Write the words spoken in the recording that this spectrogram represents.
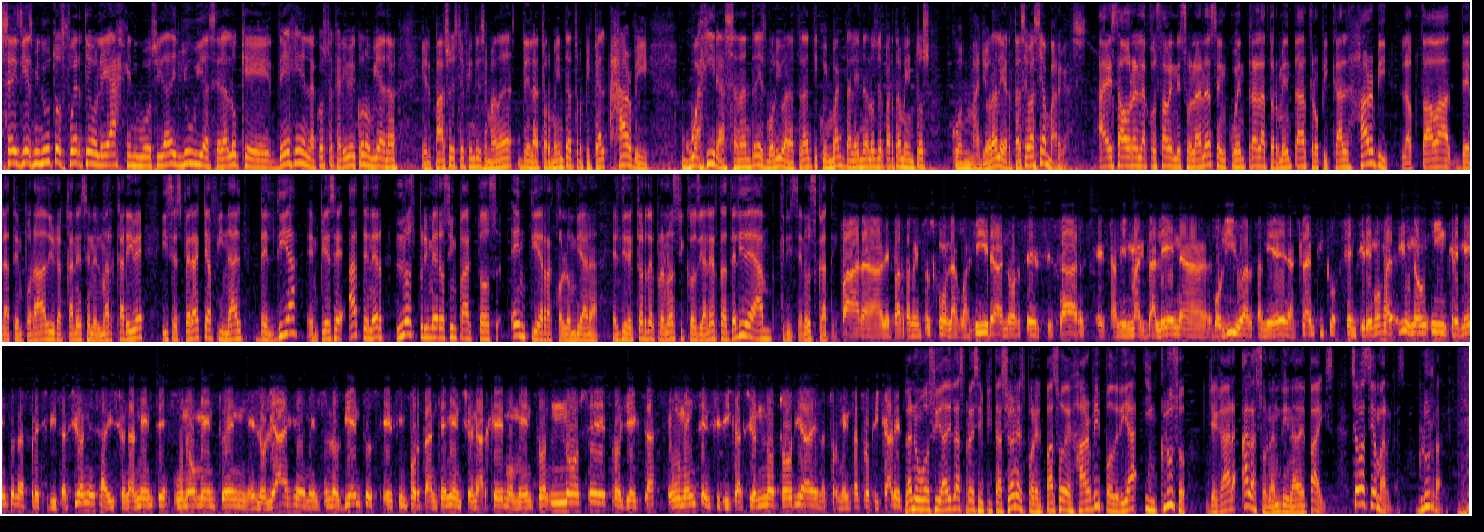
6, 10 minutos, fuerte oleaje, nubosidad y lluvia será lo que deje en la costa caribe colombiana el paso este fin de semana de la tormenta tropical Harvey. Guajira, San Andrés, Bolívar, Atlántico y Magdalena, los departamentos con mayor alerta. Sebastián Vargas. A esta hora en la costa venezolana se encuentra la tormenta tropical Harvey, la octava de la temporada de huracanes en el Mar Caribe, y se espera que a final del día empiece a tener los primeros impactos en tierra colombiana. El director de pronósticos y alertas del IDEAM, Cristian Uzcate. Para departamentos como La Guajira, norte del Cesar, eh, también Magdalena, Bolívar, también el Atlántico, sentiremos ahí un incremento en las precipitaciones, adicionalmente un aumento en el oleaje, aumento en los vientos. Es importante mencionar que de momento no se proyecta una intensificación notoria de las tormentas tropicales. La nubosidad y las precipitaciones por el paso de Harvey podría incluso llegar a la zona andina del país. Sebastián Vargas, Blue Radio.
